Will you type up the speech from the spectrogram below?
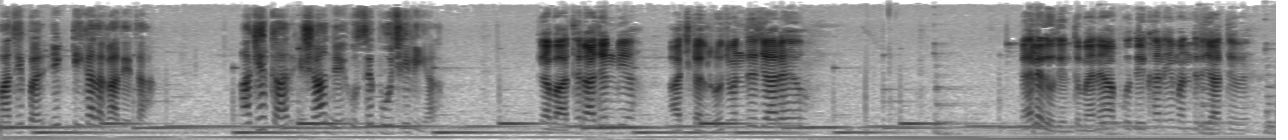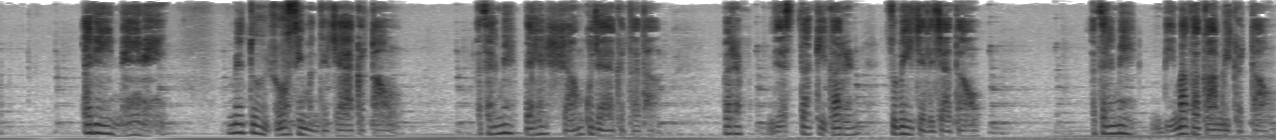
माथे पर एक टीका लगा देता। आखिरकार ईशान ने उससे पूछ ही लिया। क्या बात है राजन भैया? आजकल रोज मंदिर जा रहे हो? पहले दो दिन तो मैंने आपको देखा नहीं मंदिर जाते हुए। अरे नहीं नहीं। मैं तो रोज ही मंदिर जाया करता हूँ। असल में पहले शाम को जाया करता था। पर अब व्यस्तता के कारण सुबह ही चले जाता हूँ। असल में बीमा का काम भी करता हूँ।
